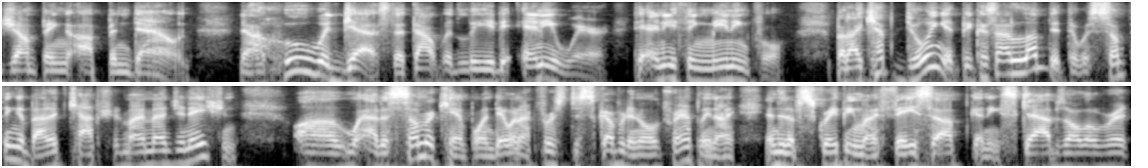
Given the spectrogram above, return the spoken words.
jumping up and down. Now, who would guess that that would lead anywhere to anything meaningful? But I kept doing it because I loved it. There was something about it captured my imagination. Uh, at a summer camp one day when I first discovered an old trampoline, I ended up scraping my face up, getting scabs all over it,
